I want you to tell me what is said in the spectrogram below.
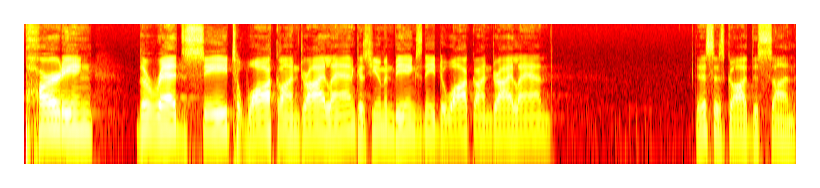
parting the Red Sea to walk on dry land because human beings need to walk on dry land. This is God the Son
